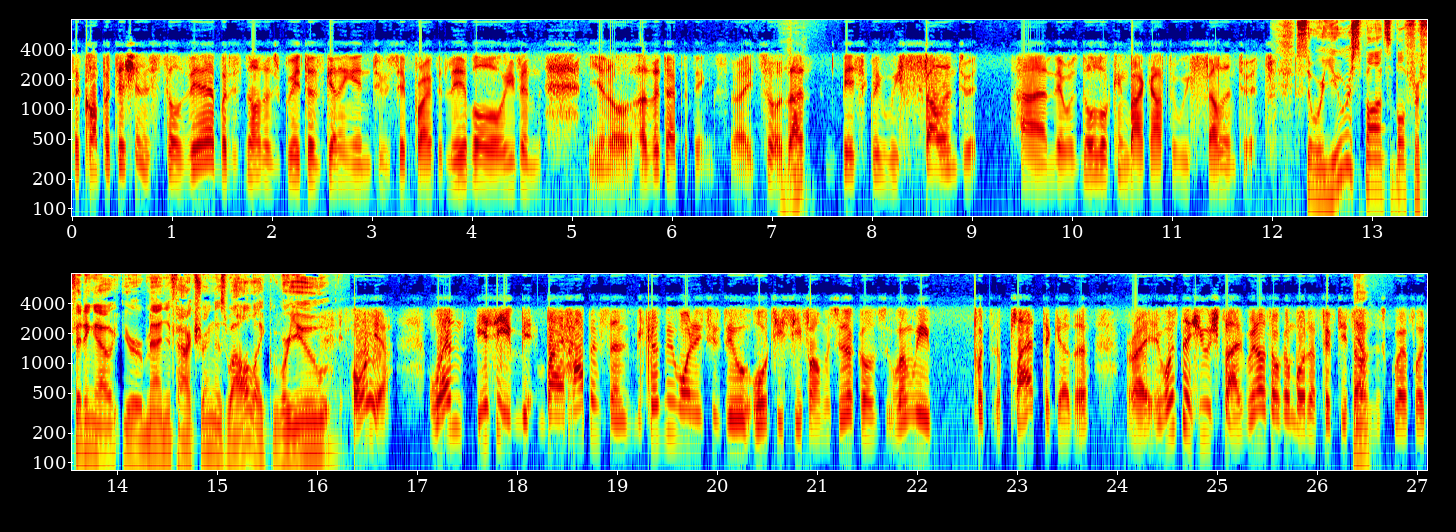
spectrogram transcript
the competition is still there, but it's not as great as getting into, say, private label or even, you know, other type of things. Right, so mm-hmm. that basically we fell into it and there was no looking back after we fell into it. So, were you responsible for fitting out your manufacturing as well? Like, were you? Oh yeah, when you see by happenstance because we wanted to do OTC pharmaceuticals, when we put the plant together, right? It wasn't a huge plant. We're not talking about a 50,000 yeah. square foot,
